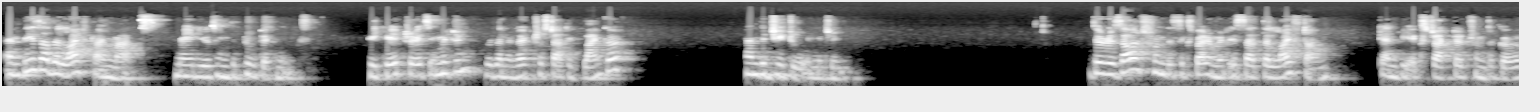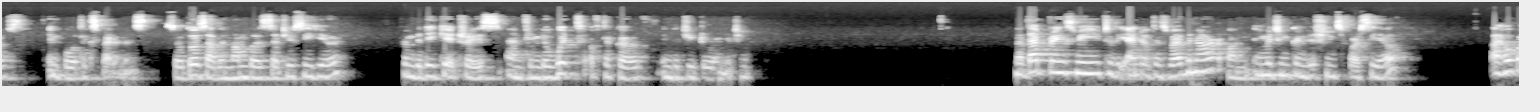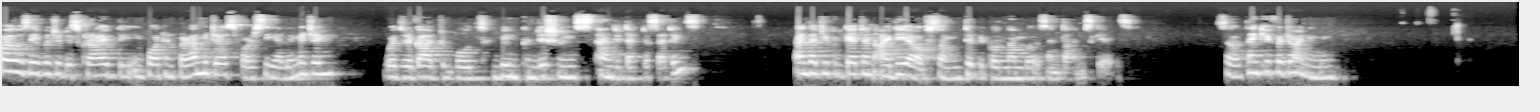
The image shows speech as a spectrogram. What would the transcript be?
And these are the lifetime maps made using the two techniques, decay trace imaging with an electrostatic blanker and the G2 imaging. The result from this experiment is that the lifetime can be extracted from the curves in both experiments. So those are the numbers that you see here from the decay trace and from the width of the curve in the G2 imaging. Now that brings me to the end of this webinar on imaging conditions for CL. I hope I was able to describe the important parameters for CL imaging with regard to both beam conditions and detector settings, and that you could get an idea of some typical numbers and timescales. So thank you for joining me.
